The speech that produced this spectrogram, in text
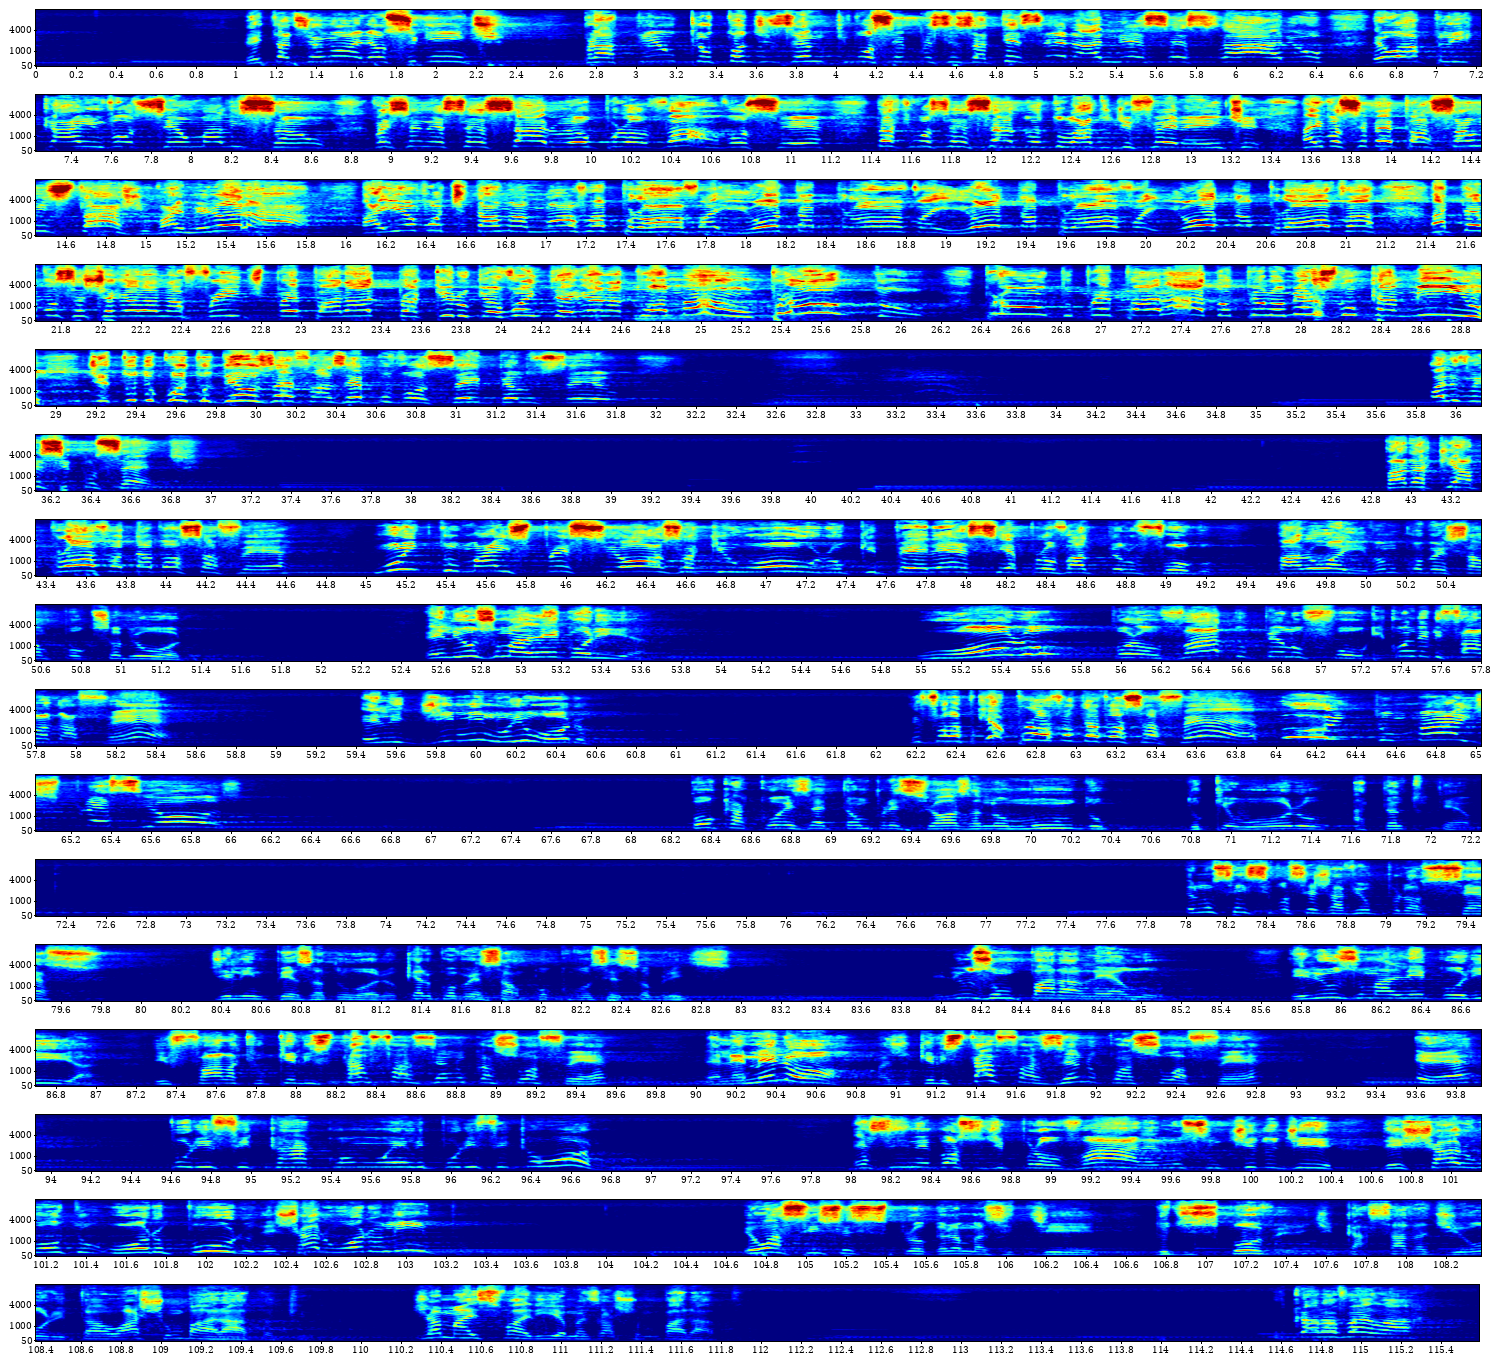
Ele está dizendo: olha, é o seguinte, para ter o que eu estou dizendo que você precisa ter, será necessário eu aplicar em você uma lição. Vai ser necessário eu provar você, para que você saia do outro lado diferente. Aí você vai passar um estágio, vai melhorar. Aí eu vou te dar uma nova prova, e outra prova, e outra prova, e outra prova, até você chegar lá na frente preparado para aquilo que eu vou entregar na tua mão. Pronto, pronto, preparado, ou pelo menos no caminho de tudo quanto Deus vai fazer por você e pelos seus. Olha o versículo 7. Para que a prova da vossa fé, muito mais preciosa que o ouro que perece e é provado pelo fogo. Parou aí, vamos conversar um pouco sobre o ouro. Ele usa uma alegoria. O ouro provado pelo fogo. E quando ele fala da fé, ele diminui o ouro. Ele fala, porque a prova da vossa fé é muito mais precioso. Pouca coisa é tão preciosa no mundo do que o ouro há tanto tempo. Eu não sei se você já viu o processo de limpeza do ouro. Eu quero conversar um pouco com você sobre isso. Ele usa um paralelo, ele usa uma alegoria e fala que o que ele está fazendo com a sua fé, ela é melhor, mas o que ele está fazendo com a sua fé é purificar como ele purifica o ouro. Esse negócio de provar é no sentido de deixar o, outro, o ouro puro, deixar o ouro limpo. Eu assisto esses programas de, do Discovery, de caçada de ouro e tal, eu acho um barato aquilo. Jamais faria, mas acho um barato. O cara vai lá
